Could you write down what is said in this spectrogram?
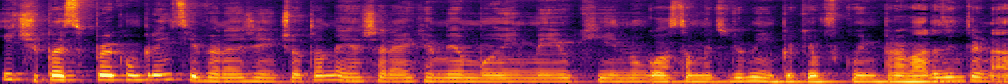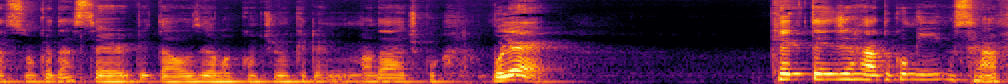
E, tipo, é super compreensível, né, gente? Eu também acharia que a minha mãe meio que não gosta muito de mim, porque eu fico indo pra vários internatos, nunca dá certo e tal, e ela continua querendo me mandar, tipo, mulher, o que é que tem de errado comigo, sabe?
